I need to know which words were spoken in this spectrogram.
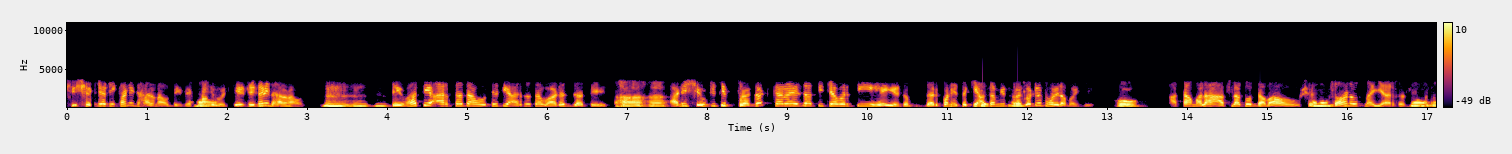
शिष्याच्या ठिकाणी धारणा होते व्यक्तीच्या ठिकाणी धारणा होते. तेव्हा ती आर्तता होते ती आर्तता वाढत जाते हा, हा. आणि शेवटी ती प्रगट करायचा तिच्यावरती हे येतं दर्पण येतं की आता मी प्रगटच व्हायला पाहिजे हो आता मला आतला तो दबाव हं. सहन होत नाही अर्थात हा, हा.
